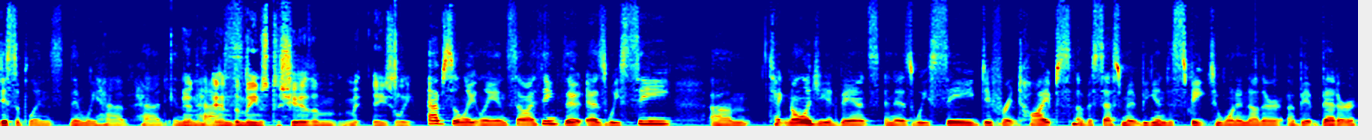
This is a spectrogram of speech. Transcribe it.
disciplines than we have had in and, the past. And the means to share them easily. Absolutely. And so I think that as we see um, technology advance and as we see different types of assessment begin to speak to one another a bit better,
